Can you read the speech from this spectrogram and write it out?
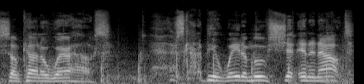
some kind of warehouse. There's gotta be a way to move shit in and out.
